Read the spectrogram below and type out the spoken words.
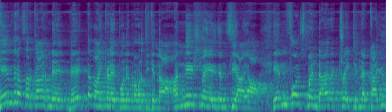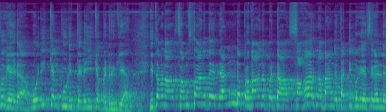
കേന്ദ്ര സർക്കാരിന്റെ വേട്ട നായ്ക്കളെ പോലെ പ്രവർത്തിക്കുന്ന അന്വേഷണ ഏജൻസിയായ എൻഫോഴ്സ്മെന്റ് ഡയറക്ടറേറ്റിന്റെ കഴിവുകേട് ഒരിക്കൽ കൂടി തെളിയിക്കപ്പെട്ടിരിക്കുകയാണ്. ഇത്തവണ സംസ്ഥാനത്തെ രണ്ട് പ്രധാനപ്പെട്ട സഹകരണ ബാങ്ക് തട്ടിപ്പ് കേസുകളിലെ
